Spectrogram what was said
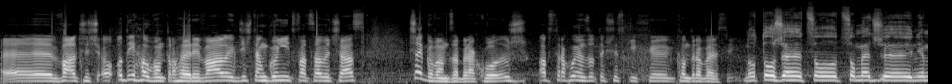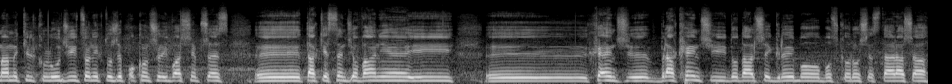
e, walczyć. O, odjechał wam trochę rywal, gdzieś tam gonitwa cały czas. Czego wam zabrakło, już abstrahując od tych wszystkich e, kontrowersji? No to, że co, co mecz nie mamy kilku ludzi, co niektórzy pokończyli właśnie przez y, takie sędziowanie i y, chęć, y, brak chęci do dalszej gry, bo, bo skoro się starasz, a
